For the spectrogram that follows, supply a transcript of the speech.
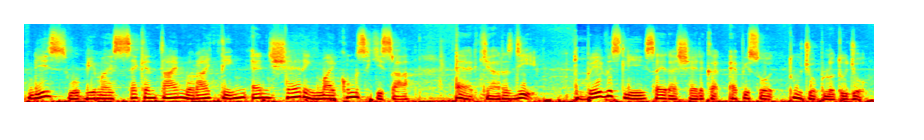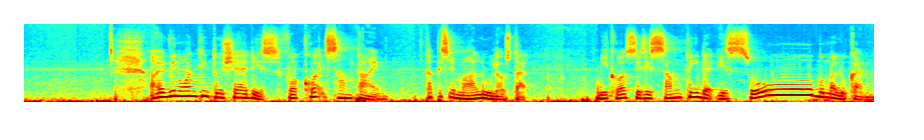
This would be my second time writing and sharing my kongsi kisah at KRSD. Previously, saya dah share dekat episod 77. I've been wanting to share this for quite some time. Tapi saya malu lah Ustaz. Because it is something that is so memalukan.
